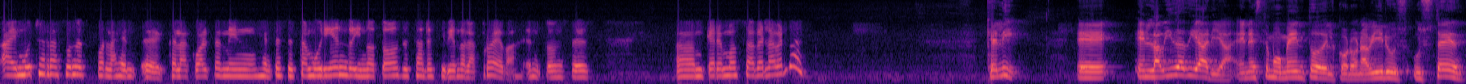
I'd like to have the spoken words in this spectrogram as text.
hay muchas razones por la gente, eh, que la cual también gente se está muriendo y no todos están recibiendo la prueba. Entonces, um, queremos saber la verdad. Kelly, eh, en la vida diaria, en este momento del coronavirus, usted,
